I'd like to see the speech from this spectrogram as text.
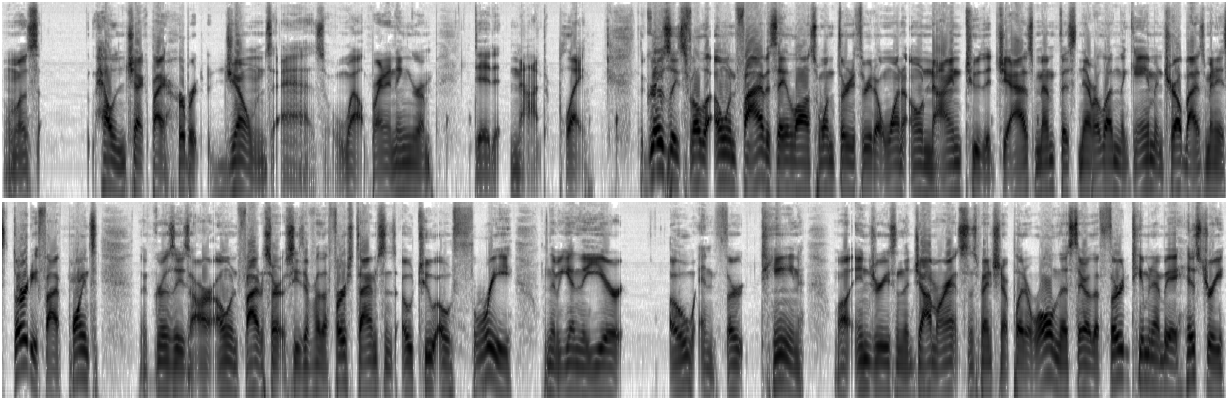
and was held in check by Herbert Jones as well. Brandon Ingram did not play. The Grizzlies fell to 0 5 as they lost 133 to 109 to the Jazz. Memphis never led in the game and trailed by as many as 35 points. The Grizzlies are 0 5 to start the season for the first time since 02 03 when they began the year 0 and 13. While injuries and the Ja Morant suspension have played a role in this, they are the third team in NBA history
